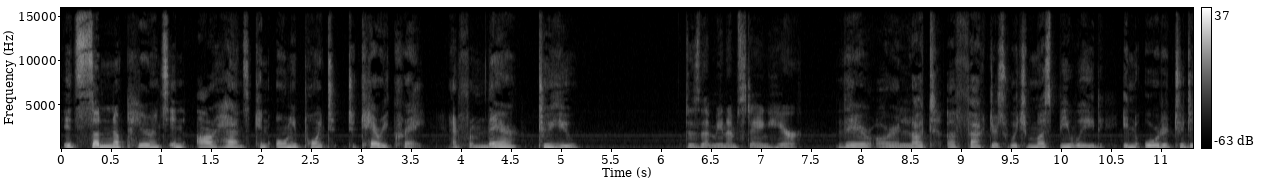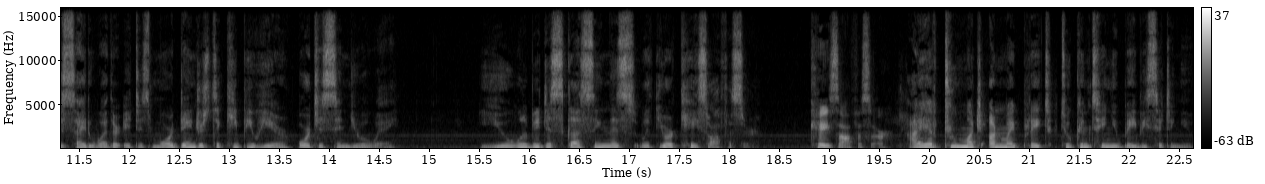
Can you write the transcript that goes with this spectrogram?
Its sudden appearance in our hands can only point to Carrie Cray, and from there to you. Does that mean I'm staying here? There are a lot of factors which must be weighed in order to decide whether it is more dangerous to keep you here or to send you away. You will be discussing this with your case officer. Case officer. I have too much on my plate to continue babysitting you.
